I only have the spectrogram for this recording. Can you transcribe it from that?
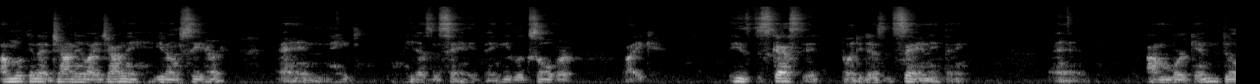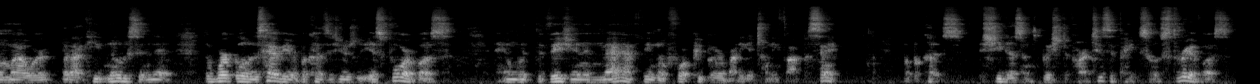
I'm looking at Johnny like Johnny. You don't see her, and he he doesn't say anything. He looks over, like he's disgusted, but he doesn't say anything. And I'm working, doing my work, but I keep noticing that the workload is heavier because it's usually it's four of us And with division and math, you know, four people, everybody get 25%. But because she doesn't wish to participate, so it's three of us.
